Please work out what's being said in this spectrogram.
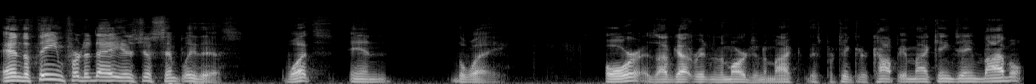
And the theme for today is just simply this What's in the way? Or, as I've got written in the margin of my this particular copy of my King James Bible,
